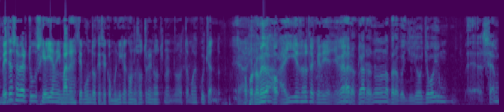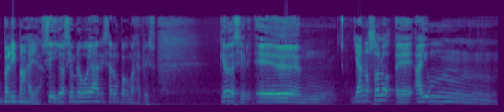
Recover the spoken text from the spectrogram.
Vete a saber tú si hay animales en este mundo que se comunican con nosotros y nosotros no, no lo estamos escuchando. O por lo menos- o- Ahí es donde quería llegar. Claro, claro, no, no, no, pero yo, yo, voy un... eh, o sea, Un pelín más allá. Sí, yo siempre voy a rizar un poco más el rizo. Quiero decir, eh, ya no solo eh, hay un,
